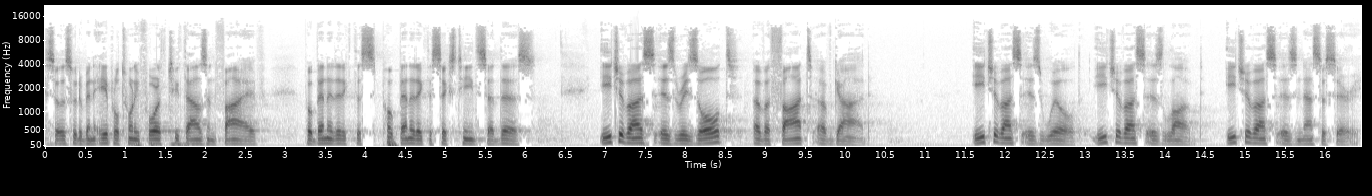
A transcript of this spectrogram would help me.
so. This would have been April twenty fourth, two thousand five. Pope Benedict, the, Pope Benedict XVI said this Each of us is the result of a thought of God. Each of us is willed. Each of us is loved. Each of us is necessary.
